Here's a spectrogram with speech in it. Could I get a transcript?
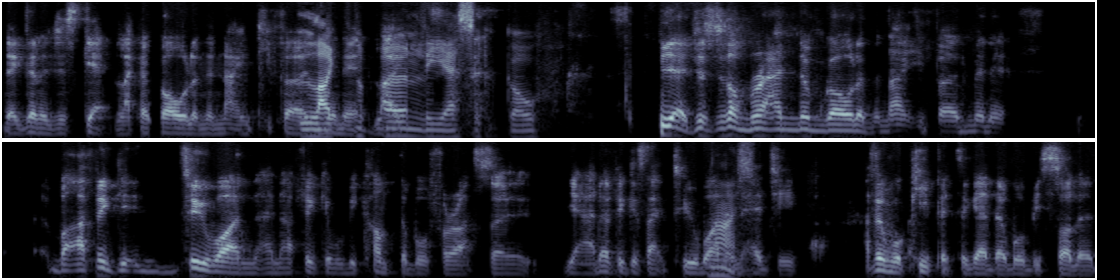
they're gonna just get like a goal in the ninety third like minute, the Burnley esque goal. Yeah, just some random goal in the ninety third minute. But I think two one, and I think it will be comfortable for us. So yeah, I don't think it's like two one nice. and edgy. I think we'll keep it together. We'll be solid.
